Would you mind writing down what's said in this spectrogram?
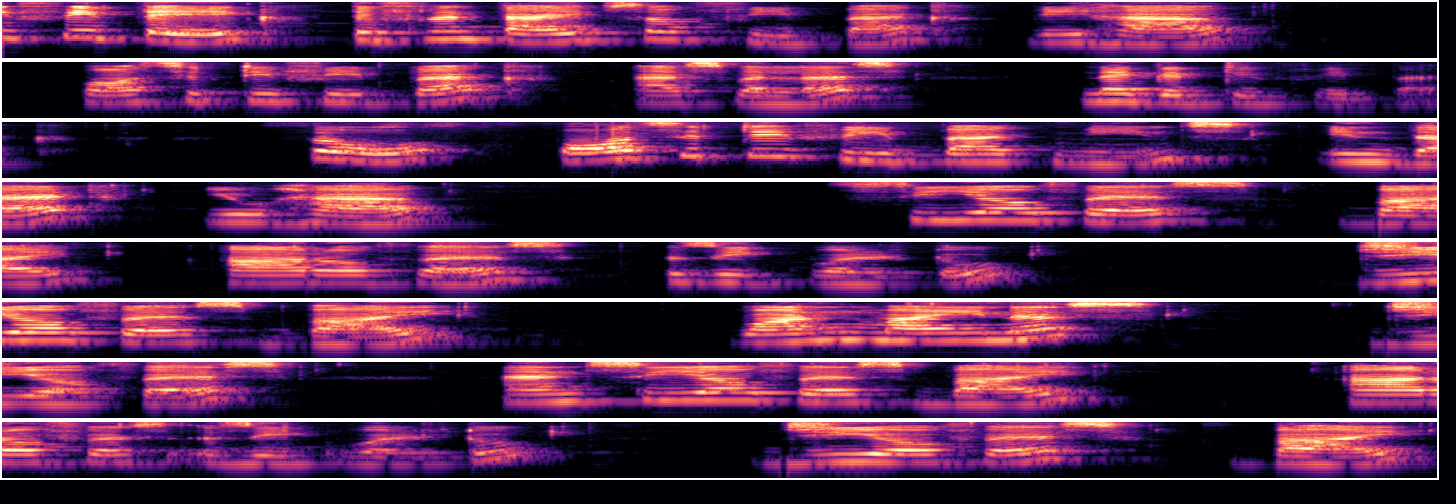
If we take different types of feedback, we have positive feedback as well as negative feedback. So positive feedback means in that you have C of S by R of S is equal to G of S by 1 minus G of S and C of S by R of S is equal to G of S by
